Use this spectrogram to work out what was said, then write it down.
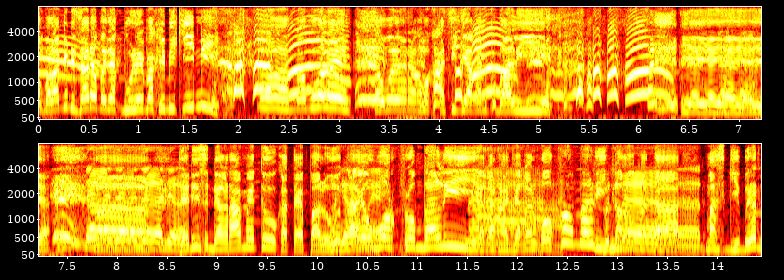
apalagi di sana banyak bule pakai bikini. Nggak boleh, nggak boleh orang Bekasi jangan ke Bali. Iya iya iya iya. iya. Jangan, Ah, jangan, jangan, jangan. Jadi sedang rame tuh kata Pak Luhut, ayo work from Bali, ya kan Nah, ajakan work from Bali. Kalau kata Mas Gibran,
